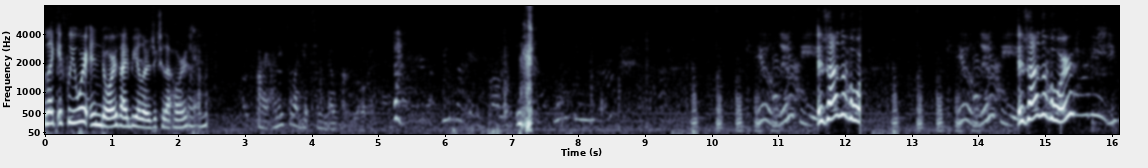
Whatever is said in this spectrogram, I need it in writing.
Like if we were indoors, I'd be allergic to that horse. Wait, I'm- All right, I need to like get to know her a little bit. Ew, Lucy. Is that the horse? Ew, Lucy. Is that the horse? she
